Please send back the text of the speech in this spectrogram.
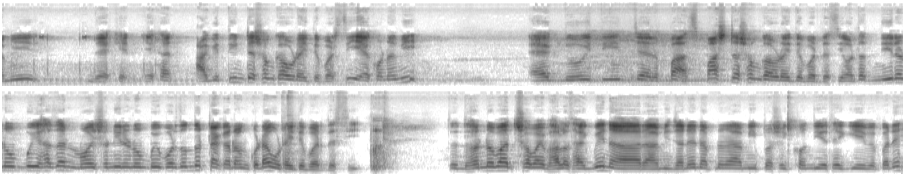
আমি দেখেন, এখান, আগে তিনটা সংখ্যা উড়াইতে পারছি, এখন আমি এক, দুই, তিন, চার, পাঁচ, পাঁচটা সংখ্যা উড়াইতে পারতেছি। অর্থাৎ নিরানব্বই হাজার নয়শো নিরানব্বই পর্যন্ত টাকার অঙ্কটা উঠাইতে পারতেছি। তো ধন্যবাদ, সবাই ভালো থাকবেন। আর আমি, জানেন আপনারা, আমি প্রশিক্ষণ দিয়ে থাকি এই ব্যাপারে।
